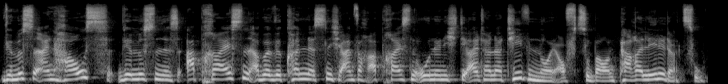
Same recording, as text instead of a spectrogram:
wir müssen ein Haus, wir müssen es abreißen, aber wir können es nicht einfach abreißen, ohne nicht die Alternativen neu aufzubauen, parallel dazu.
